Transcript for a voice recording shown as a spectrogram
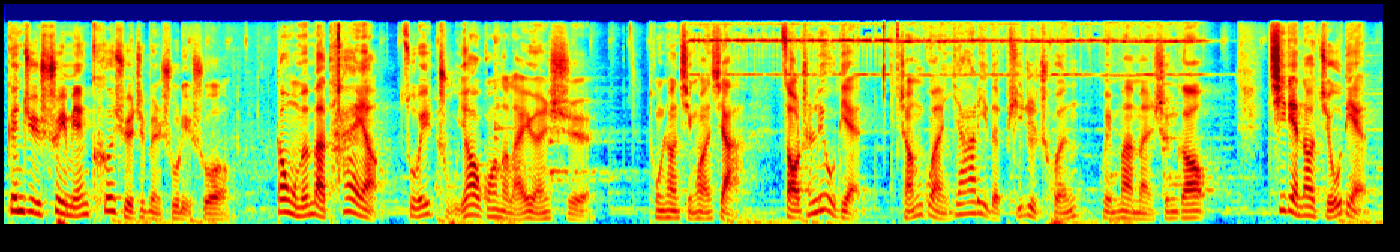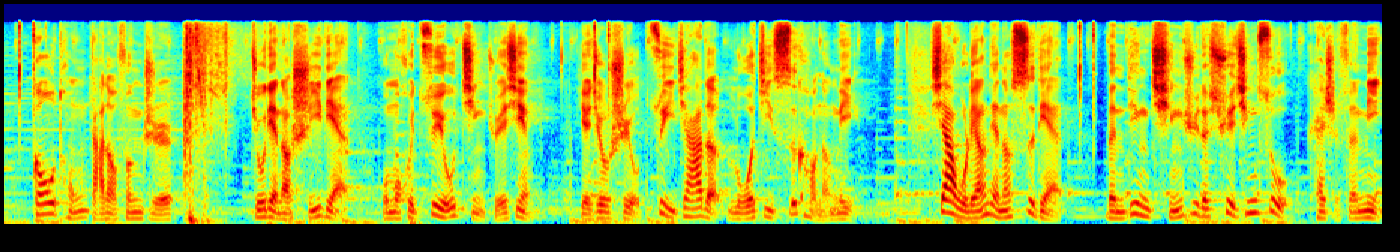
根据《睡眠科学》这本书里说，当我们把太阳作为主要光的来源时，通常情况下，早晨六点。掌管压力的皮质醇会慢慢升高，七点到九点睾酮达到峰值，九点到十一点我们会最有警觉性，也就是有最佳的逻辑思考能力。下午两点到四点，稳定情绪的血清素开始分泌，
